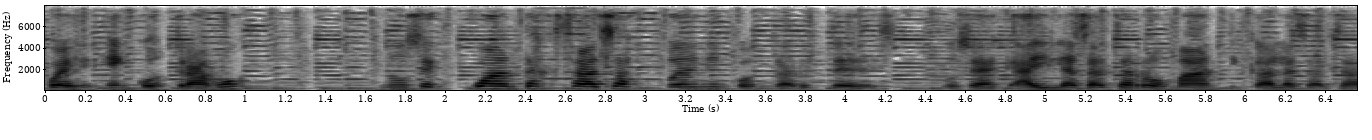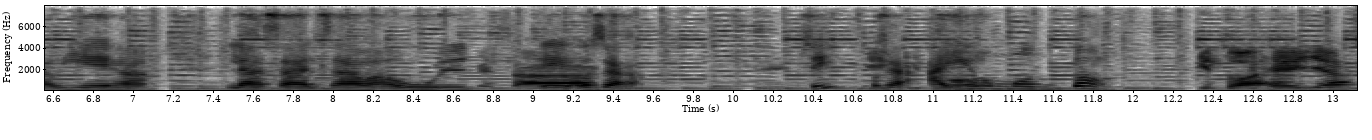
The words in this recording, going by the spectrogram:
pues encontramos no sé cuántas salsas pueden encontrar ustedes. O sea, hay la salsa romántica, la salsa vieja, la salsa baúl, eh, o sea, sí, o sea, hay un montón y todas ellas,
